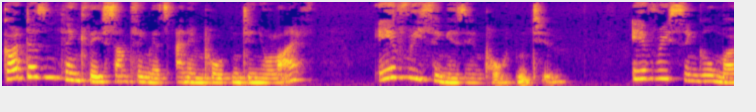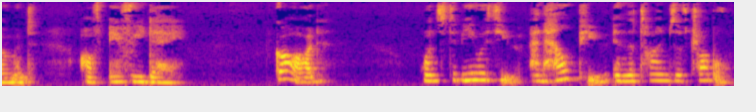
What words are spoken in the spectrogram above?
God doesn't think there's something that's unimportant in your life. Everything is important to Him. Every single moment of every day. God wants to be with you and help you in the times of trouble.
